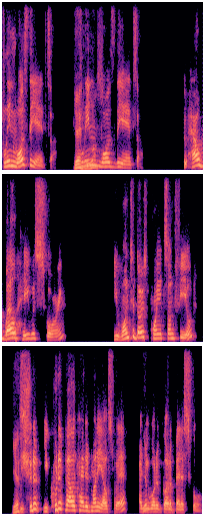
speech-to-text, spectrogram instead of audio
Flynn was the answer. Yeah, Flynn was. was the answer. How well he was scoring. You wanted those points on field. Yes. You should have. You could have allocated money elsewhere, and Yep. you would have got a better score.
